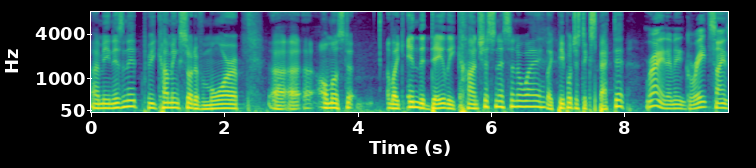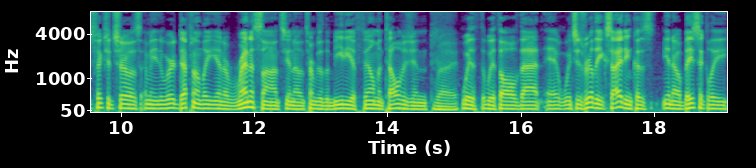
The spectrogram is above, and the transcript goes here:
I mean, isn't it becoming sort of more uh, uh, uh, almost uh, like in the daily consciousness in a way? Like people just expect it. Right. I mean, great science fiction shows. I mean, we're definitely in a renaissance, you know, in terms of the media, film, and television. Right. With with all of that, uh, which is really exciting because you know, basically,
